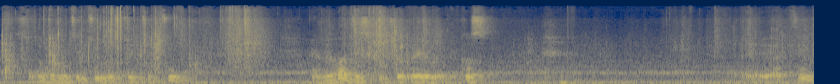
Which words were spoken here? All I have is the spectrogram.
2 Timothy 2, verse 22. I remember this scripture very well because I think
